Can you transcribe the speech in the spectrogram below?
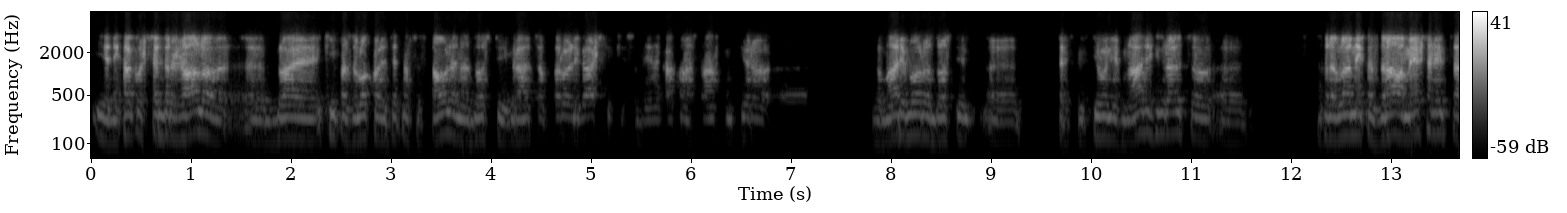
je nekako še držalo. Eh, bila je ekipa zelo kvalitetno sestavljena, dosti igralcev prvoligaških, ki so bili nekako na stranskem tiru eh, v Mariboru, dosti perspektivnih mladih igralcev. Tako da je bila neka zdrava mešanica,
